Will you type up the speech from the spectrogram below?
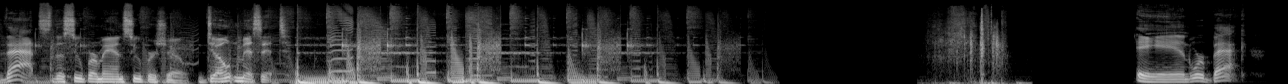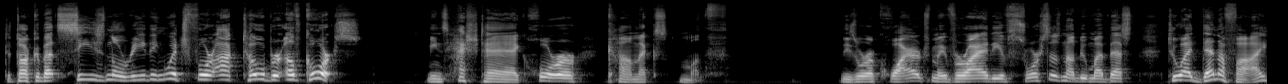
That's the Superman Super Show. Don't miss it. And we're back to talk about seasonal reading, which for October, of course, means hashtag horror comics month. These were acquired from a variety of sources, and I'll do my best to identify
